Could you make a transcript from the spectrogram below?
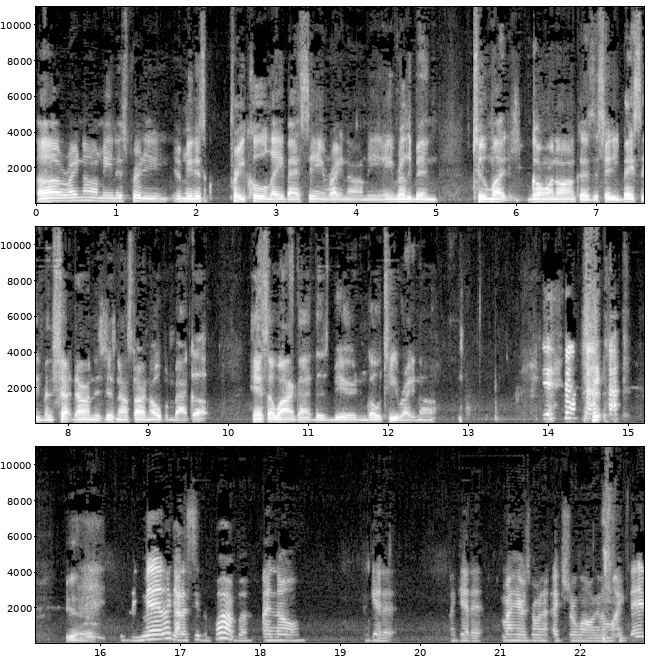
Uh, right now, I mean, it's pretty. I mean, it's pretty cool, laid back scene right now. I mean, ain't really been too much going on because the city basically been shut down. It's just now starting to open back up. Hence, why I got this beard and goatee right now. Yeah. Yeah. Man, I gotta see the barber. I know. I get it. I get it. My hair's growing extra long, and I'm like, damn,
